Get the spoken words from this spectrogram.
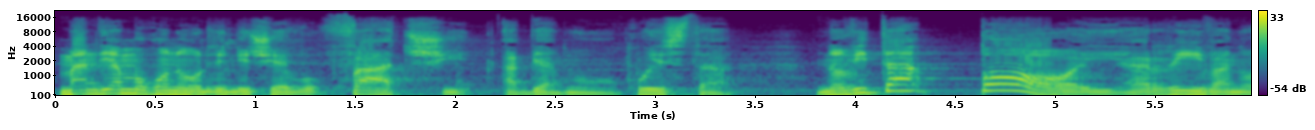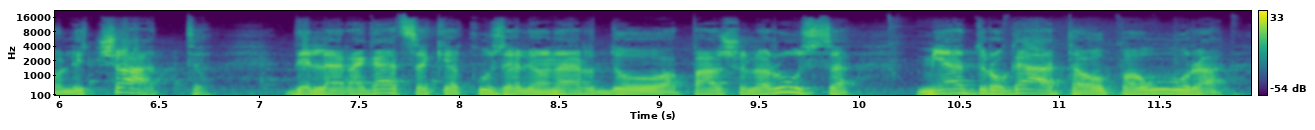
Ma andiamo con ordine, dicevo, Facci, abbiamo questa novità, poi arrivano le chat della ragazza che accusa Leonardo Apacio la russa, mi ha drogata, ho paura,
